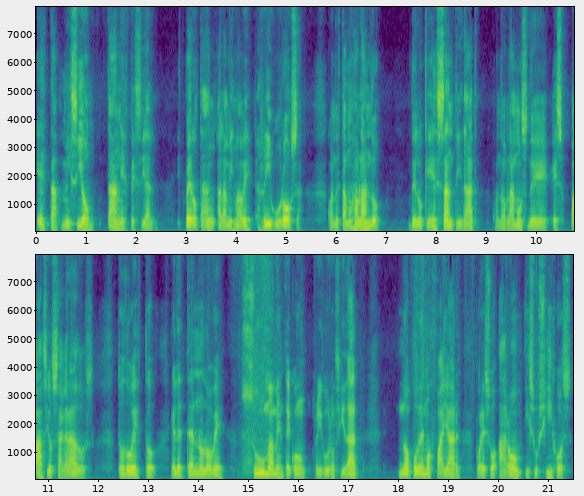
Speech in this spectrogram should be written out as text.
esta misión tan especial, pero tan a la misma vez rigurosa. Cuando estamos hablando de lo que es santidad, cuando hablamos de espacios sagrados, todo esto el Eterno lo ve sumamente con rigurosidad. No podemos fallar. Por eso Aarón y sus hijos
